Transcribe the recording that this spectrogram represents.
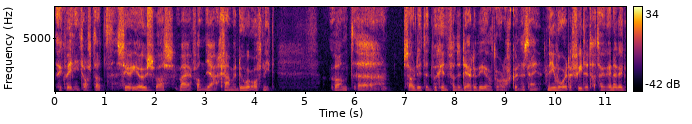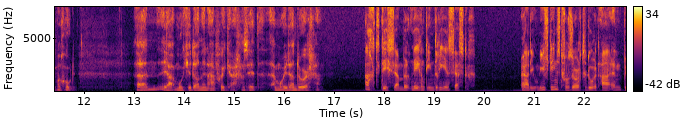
Ik weet niet of dat serieus was, maar van ja, gaan we door of niet? Want zou dit het begin van de Derde Wereldoorlog kunnen zijn? Die woorden vielen, dat herinner ik me goed. En ja, moet je dan in Afrika gaan zitten en moet je dan doorgaan. 8 december 1963. Radio Nieuwsdienst verzorgd door het ANP.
